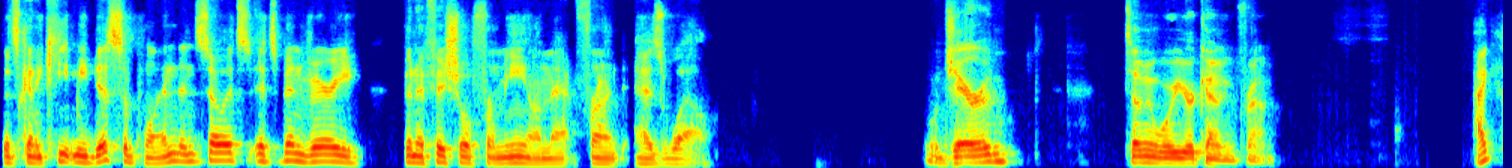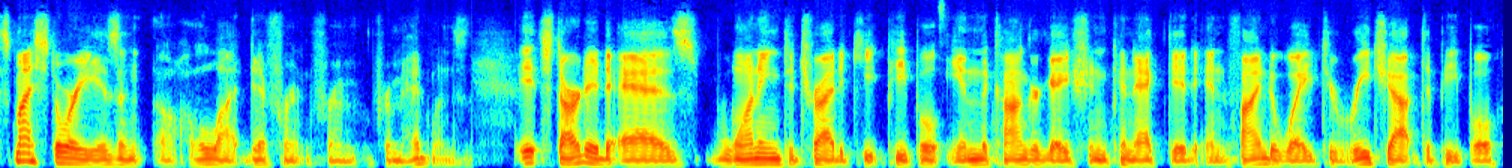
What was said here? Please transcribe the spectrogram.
that's going to keep me disciplined and so it's it's been very beneficial for me on that front as well. Well, Jared, tell me where you're coming from. I guess my story isn't a whole lot different from from Edwin's. It started as wanting to try to keep people in the congregation connected and find a way to reach out to people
